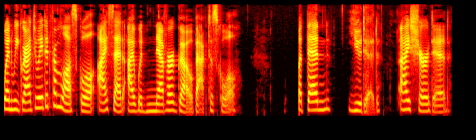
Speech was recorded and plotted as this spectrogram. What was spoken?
When we graduated from law school, I said I would never go back to school. But then you did. I sure did.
